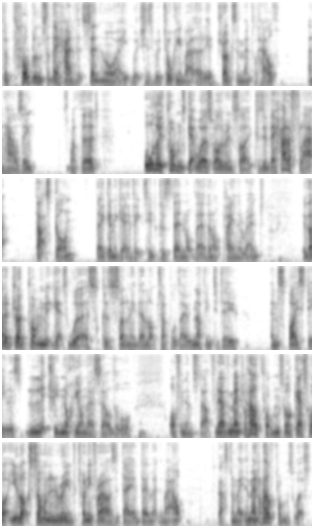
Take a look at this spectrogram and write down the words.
the problems that they had that sent them away, which is we were talking about earlier, drugs and mental health and housing, it's my third. All those problems get worse while they're inside because if they had a flat, that's gone. They're going to get evicted because they're not there. They're not paying the rent. If they had a drug problem, it gets worse because suddenly they're locked up all day with nothing to do, and spice dealers literally knocking on their cell door, offering them stuff. Now the mental health problems. Well, guess what? You lock someone in a room for 24 hours a day and don't let them out. That's to make the mental health problems worse.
